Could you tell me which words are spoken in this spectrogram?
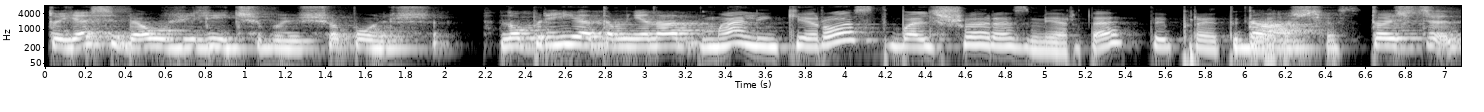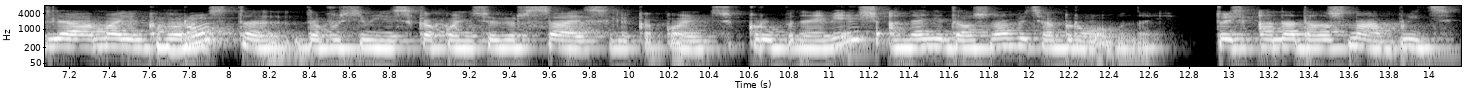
то я себя увеличиваю еще больше. Но при этом не надо... Маленький рост, большой размер, да? Ты про это да. говоришь сейчас? То есть для маленького ага. роста, допустим, есть какой-нибудь оверсайз или какая-нибудь крупная вещь, она не должна быть огромной. То есть она должна быть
